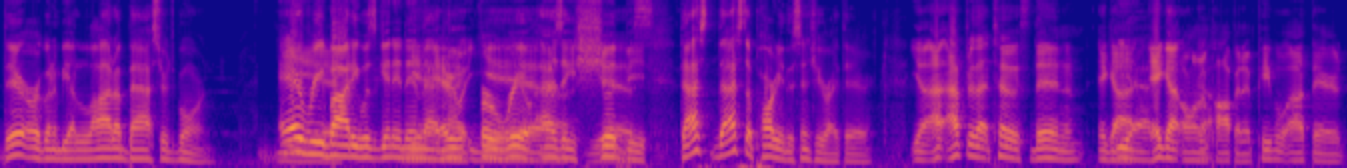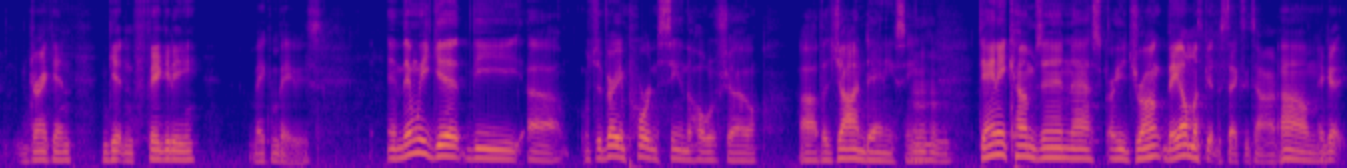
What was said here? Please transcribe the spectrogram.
there are going to be a lot of bastards born. Everybody was getting in Yeah, that night for real, as they should be. That's that's the party of the century right there. Yeah, after that toast, then it got Yeah. it got on Yeah. and popping, and people out there drinking, getting figgity, making babies. And then we get the, uh, which is a very important scene in the whole show, uh, the Jon Danny scene. Mm-hmm. Danny comes in and asks, "Are you drunk?" They almost get to sexy time. Um, get-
